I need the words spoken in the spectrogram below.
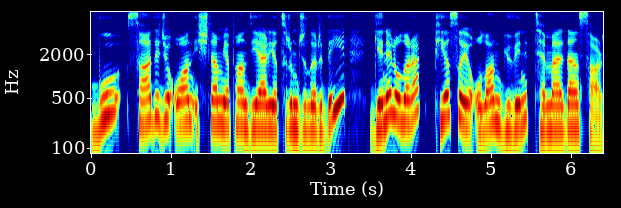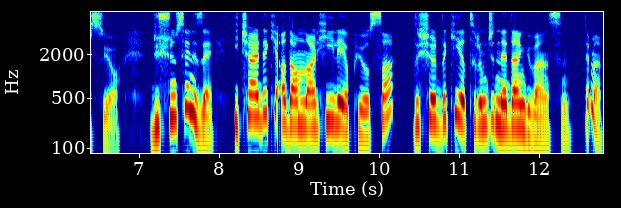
Bu sadece o an işlem yapan diğer yatırımcıları değil, genel olarak piyasaya olan güveni temelden sarsıyor. Düşünsenize, içerideki adamlar hile yapıyorsa dışarıdaki yatırımcı neden güvensin, değil mi?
